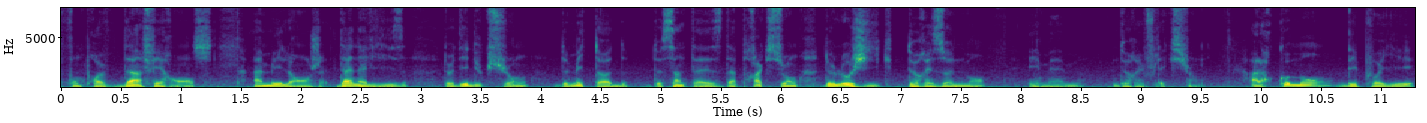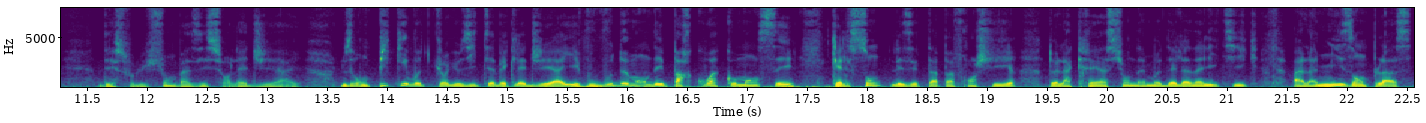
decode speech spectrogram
font preuve d'inférence, un mélange d'analyse, de déduction, de méthode, de synthèse, d'abstraction, de logique, de raisonnement et même de réflexion. Alors comment déployer des solutions basées sur l'EdgeAI Nous avons piqué votre curiosité avec l'EdgeAI et vous vous demandez par quoi commencer, quelles sont les étapes à franchir de la création d'un modèle analytique à la mise en place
